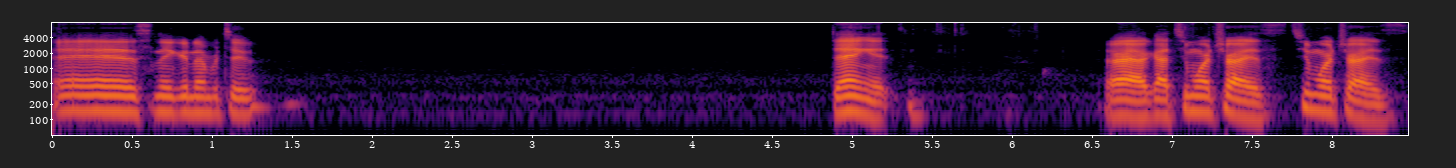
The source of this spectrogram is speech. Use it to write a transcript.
And sneaker number two. Dang it. All right, I got two more tries. Two more tries.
